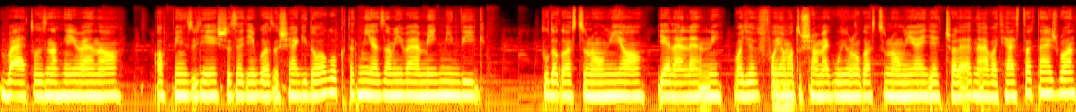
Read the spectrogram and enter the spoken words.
változnak nyilván a, a pénzügyi és az egyéb gazdasági dolgok, tehát mi az, amivel még mindig tud a gasztronómia jelen lenni, vagy a folyamatosan megújuló gasztronómia egy-egy családnál vagy háztartásban,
